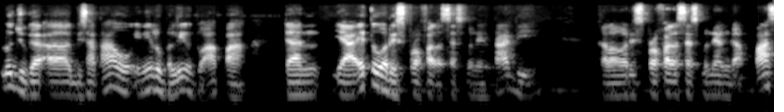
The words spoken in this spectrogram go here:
lu juga uh, bisa tahu ini lu beli untuk apa. Dan ya itu risk profile assessment yang tadi. Kalau risk profile assessment yang nggak pas,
